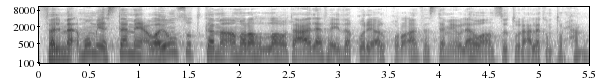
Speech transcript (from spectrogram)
فالمأموم يستمع وينصت كما أمره الله تعالى فإذا قرئ القرآن فاستمعوا له وأنصتوا لعلكم ترحمون.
